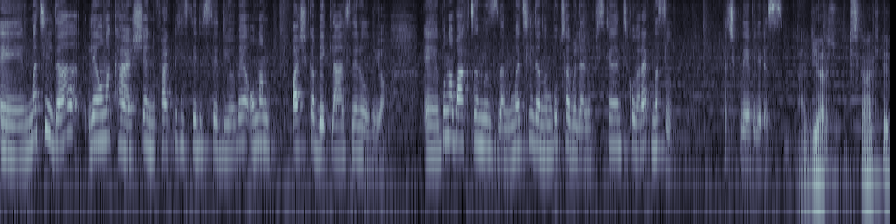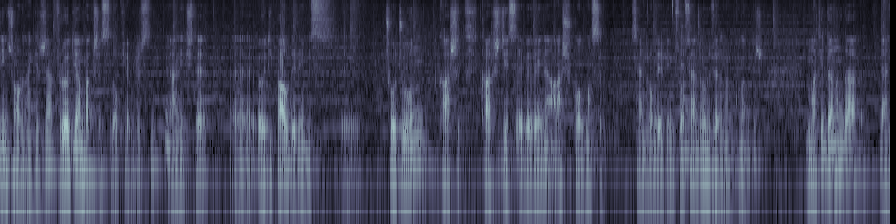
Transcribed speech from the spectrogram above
E, Matilda Leon'a karşı hani farklı hisler hissediyor ve ondan başka beklentileri oluyor. E, buna baktığımızda Matilda'nın bu tavırlarını psikanalitik olarak nasıl açıklayabiliriz? Yani diğer psikanalitik dediğin için oradan gireceğim. Freudian bakış açısıyla okuyabilirsin. Yani işte e, ödipal dediğimiz e, çocuğun karşıt karşı cins ebeveyne aşık olması sendromu dediğimiz o sendrom üzerinden okunabilir. Matilda'nın da yani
